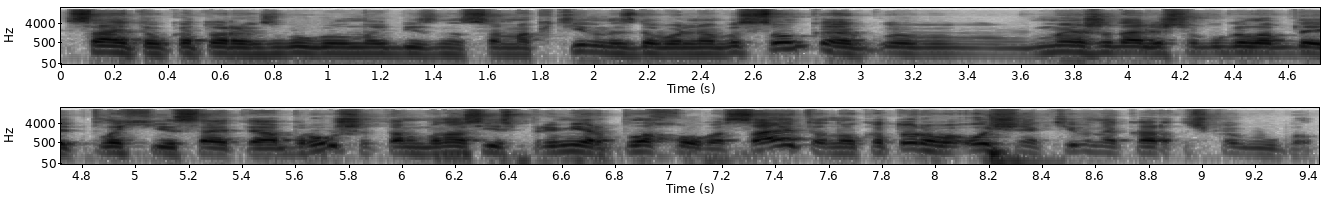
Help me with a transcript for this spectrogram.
сайты, у которых с Google My Business активность довольно высокая, мы ожидали, что Google Update плохие сайты обрушит. Там у нас есть пример плохого сайта, но у которого очень активная карточка Google.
